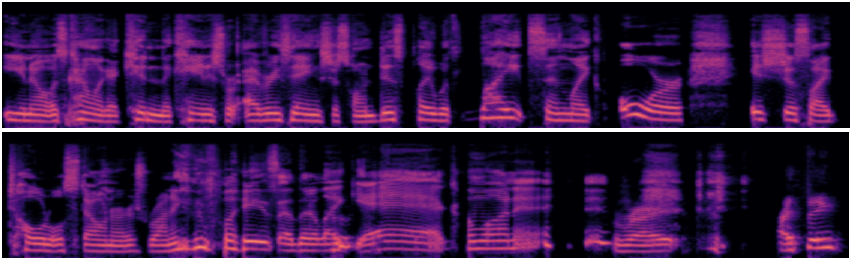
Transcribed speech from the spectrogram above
you know, it's kind of like a kid in the candy store. Everything's just on display with lights and like, or it's just like total stoners running the place and they're like, yeah, come on in. right. I think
